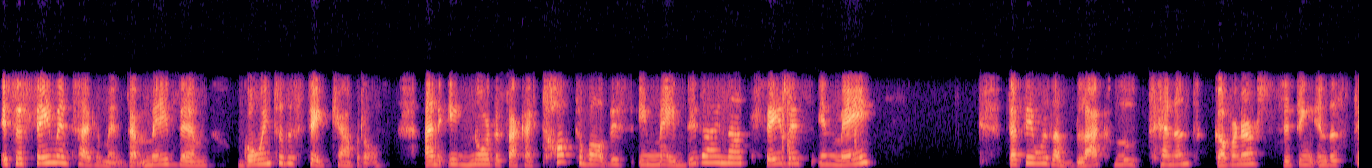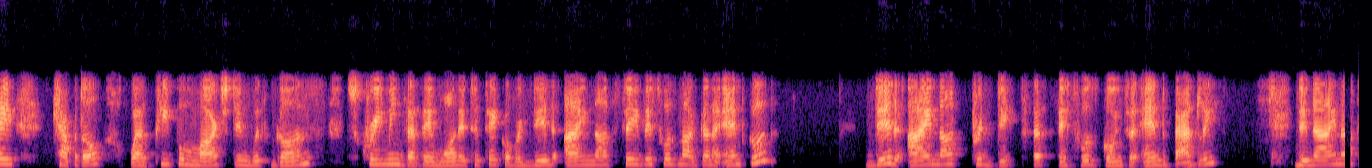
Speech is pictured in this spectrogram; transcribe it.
It's the same entitlement that made them go into the state capital and ignore the fact I talked about this in May. Did I not say this in May? That there was a black lieutenant governor sitting in the state capital while people marched in with guns, screaming that they wanted to take over. Did I not say this was not going to end good? Did I not predict that this was going to end badly? Did I not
